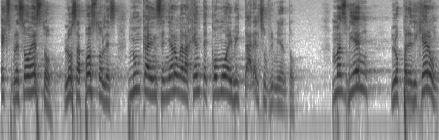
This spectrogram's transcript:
expresó esto. Los apóstoles nunca enseñaron a la gente cómo evitar el sufrimiento. Más bien lo predijeron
